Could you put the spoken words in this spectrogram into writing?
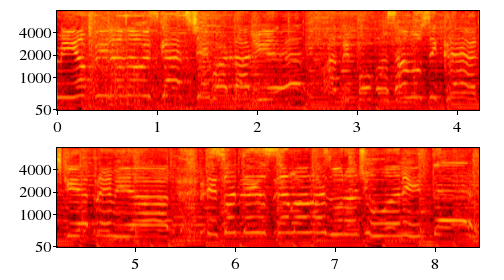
Minha filha, não esquece de guardar dinheiro. Abre poupança no Sicredi que é premiado. Tem sorteios semanais durante o ano inteiro.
